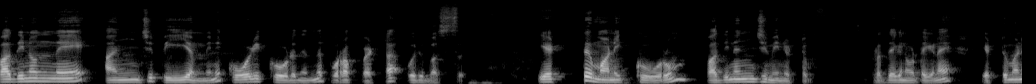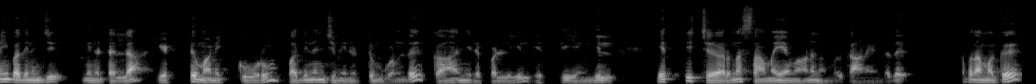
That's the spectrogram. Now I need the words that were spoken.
പതിനൊന്ന് അഞ്ച് പി എമ്മിന് കോഴിക്കോട് നിന്ന് പുറപ്പെട്ട ഒരു ബസ് എട്ട് മണിക്കൂറും പതിനഞ്ച് മിനിറ്റും. പ്രത്യേക നോട്ട് ചെയ്യണേ. എട്ട് മണി പതിനഞ്ച് മിനിറ്റ് അല്ല എട്ട് മണിക്കൂറും പതിനഞ്ച് മിനിറ്റും കൊണ്ട് കാഞ്ഞിരപ്പള്ളിയിൽ എത്തിയെങ്കിൽ എത്തിച്ചേർന്ന സമയമാണ് നമ്മൾ കാണേണ്ടത്. അപ്പോൾ നമുക്ക്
